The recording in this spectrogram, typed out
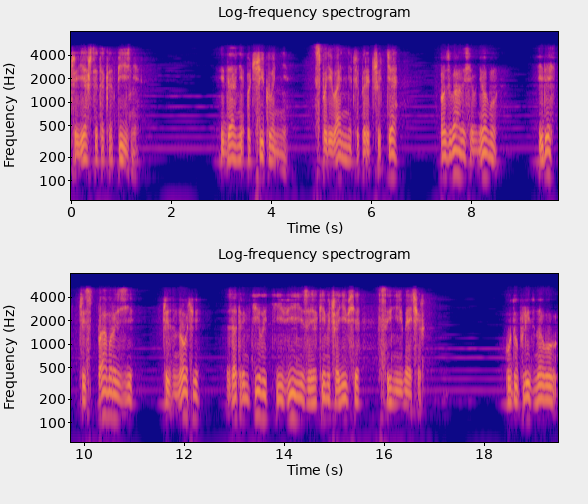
Чиє ж це така пізня? І давнє очікування, сподівання чи передчуття озвалися в ньому і десь чи з паморозі, чи з ночі затремтіли ті вії, за якими чаївся синій вечір. У дуплі знову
